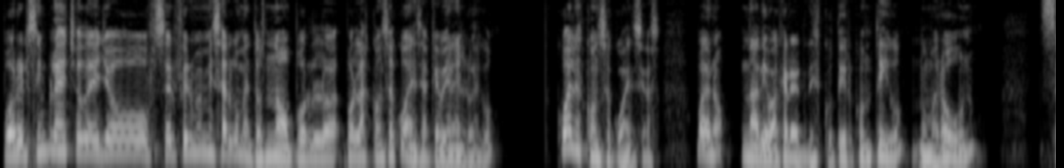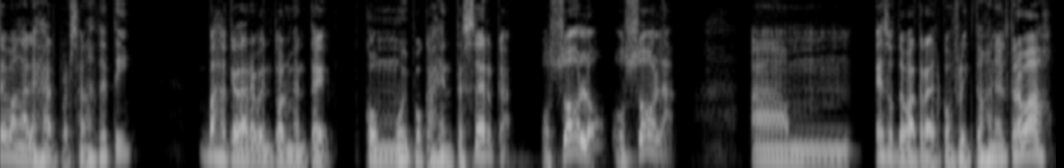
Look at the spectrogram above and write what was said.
¿Por el simple hecho de yo ser firme en mis argumentos? No, por, por las consecuencias que vienen luego. ¿Cuáles consecuencias? Bueno, nadie va a querer discutir contigo, número uno. Se van a alejar personas de ti. Vas a quedar eventualmente con muy poca gente cerca, o solo, o sola. Eso te va a traer conflictos en el trabajo.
